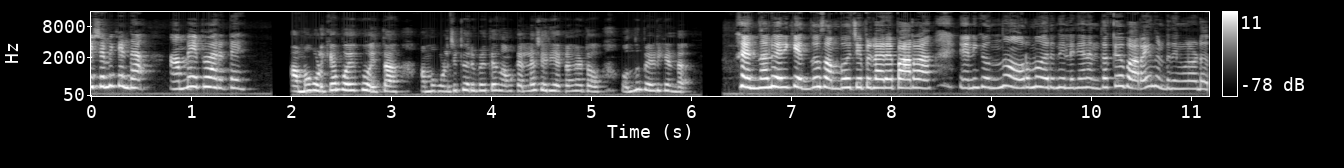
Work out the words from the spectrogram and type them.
വിഷമിക്കണ്ട. അമ്മ ഇപ്പൊ വരട്ടെ. അമ്മ കുളിക്കാൻ പോയേക്കോ ഇത്ത. അമ്മ കുളിച്ചിട്ട് വരുമ്പോഴത്തേക്ക് നമുക്ക് എല്ലാം ശരിയാക്കാം കേട്ടോ. ഒന്നും പേടിക്കണ്ട. എന്നാലും എനിക്ക് എന്തോ സംഭവിച്ച പിള്ളേരെ പറ. എനിക്കൊന്നും ഓർമ്മ വരുന്നില്ല. ഞാൻ എന്തൊക്കെയോ പറയുന്നുണ്ട് നിങ്ങളോട്.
